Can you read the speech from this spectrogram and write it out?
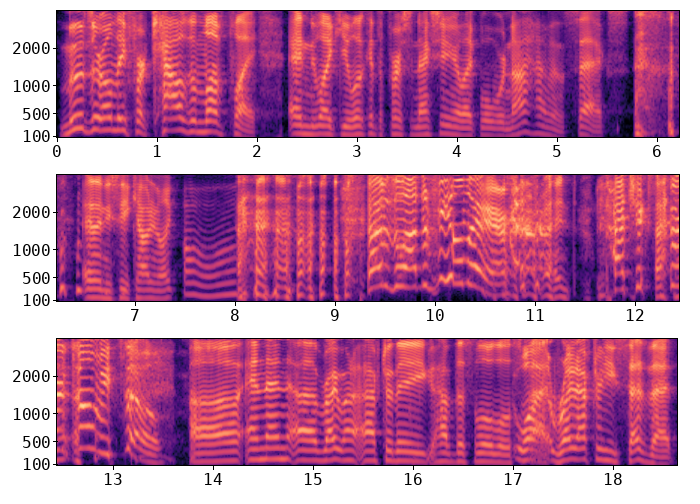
moods are only for cows and love play. And like you look at the person next to you and you're like, well, we're not having sex. and then you see a cow and you're like, oh. I was allowed to feel there. right. Patrick Stewart told me so. Uh, and then uh, right when after they have this little, little Well, right after he says that,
